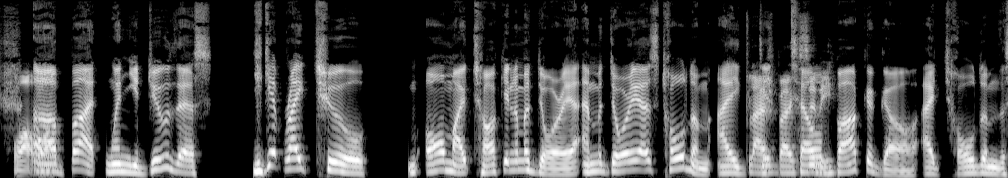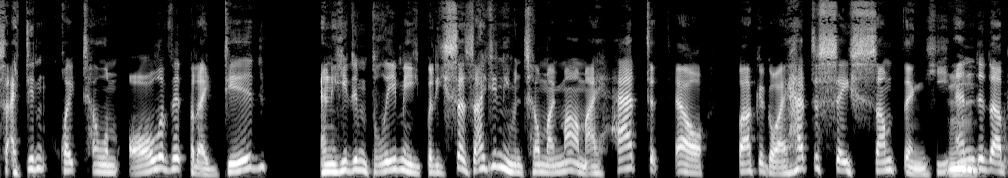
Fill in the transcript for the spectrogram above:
Wah, wah. Uh, but when you do this, you get right to All Might talking to Midoriya, and Midoriya has told him, I Flashback did tell City. Bakugo. I told him this. I didn't quite tell him all of it, but I did. And he didn't believe me. But he says, I didn't even tell my mom. I had to tell Bakugo. I had to say something. He Mm. ended up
